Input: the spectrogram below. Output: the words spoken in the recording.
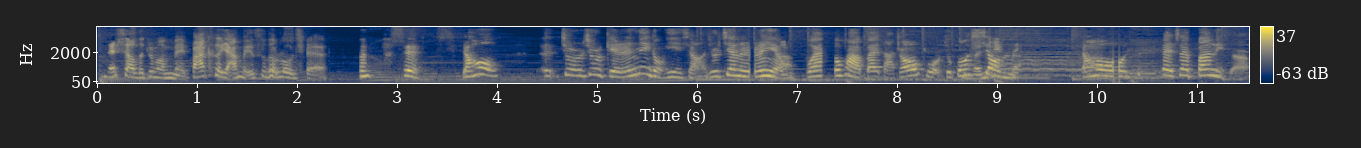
现在笑的这么美，八颗牙每次都露全。对，然后呃，就是就是给人那种印象，就是见了人也不爱说话，不爱打招呼，就光笑美。然后在在班里边儿，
